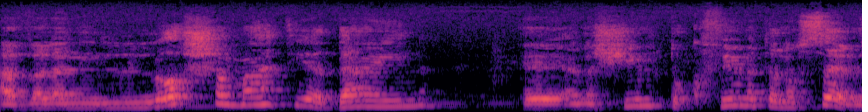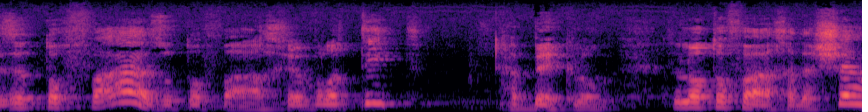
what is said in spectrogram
אבל אני לא שמעתי עדיין אה, אנשים תוקפים את הנושא, וזו תופעה, זו תופעה חברתית. ה-Backlog. זו לא תופעה חדשה,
